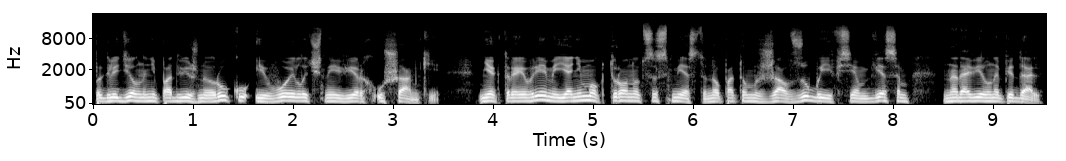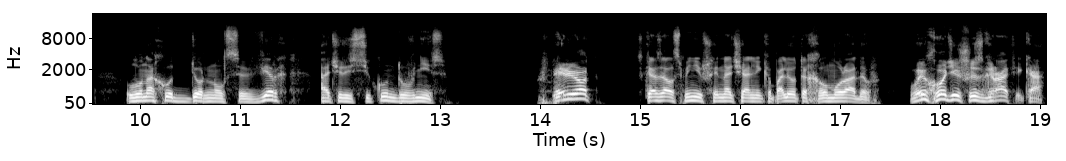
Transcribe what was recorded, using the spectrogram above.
поглядел на неподвижную руку и войлочный верх ушанки. Некоторое время я не мог тронуться с места, но потом сжал зубы и всем весом надавил на педаль. Луноход дернулся вверх, а через секунду вниз. «Вперед!» — сказал сменивший начальника полета Халмурадов. «Выходишь из графика!»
